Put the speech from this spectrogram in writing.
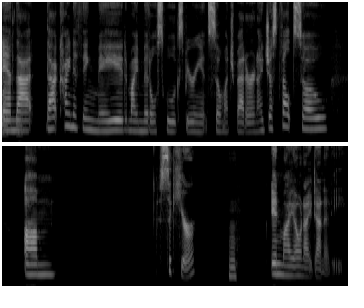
And that that kind of thing made my middle school experience so much better and i just felt so um secure Mm. in my own identity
